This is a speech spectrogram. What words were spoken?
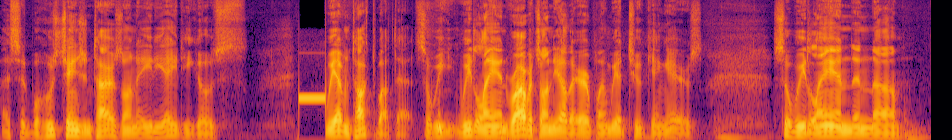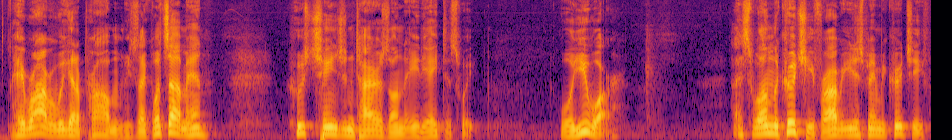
I said, "Well, who's changing tires on the 88?" He goes, "We haven't talked about that." So we we land. Robert's on the other airplane. We had two King Airs, so we land and, uh, "Hey, Robert, we got a problem." He's like, "What's up, man? Who's changing tires on the 88 this week?" Well, you are. I said, "Well, I'm the crew chief, Robert. You just made me crew chief."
